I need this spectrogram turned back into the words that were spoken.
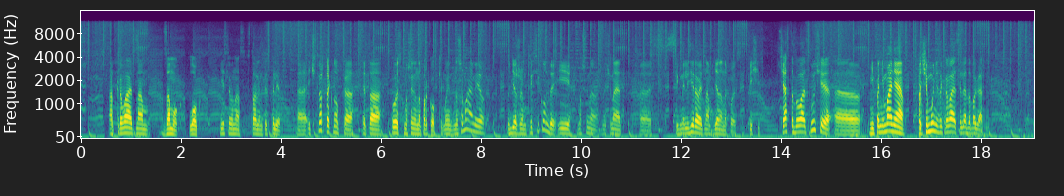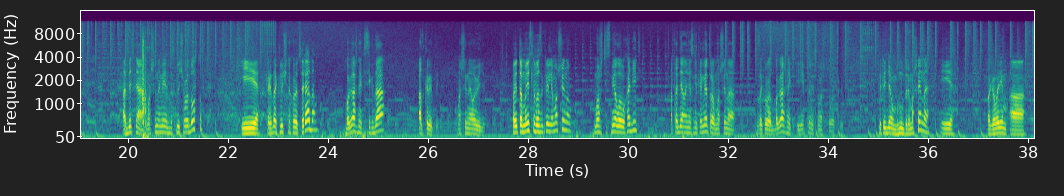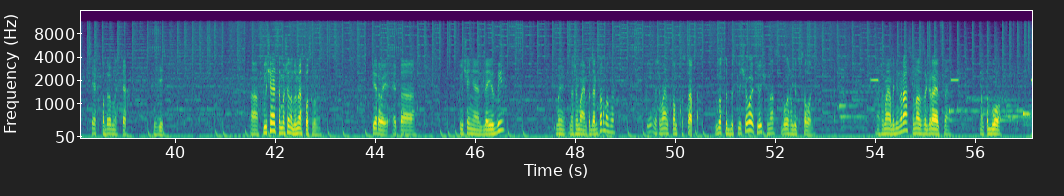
открывает нам замок, лок если у нас вставлен пистолет. Э, и четвертая кнопка – это поиск машины на парковке. Мы нажимаем ее, удерживаем 3 секунды, и машина начинает э, сигнализировать нам, где она находится, пищит. Часто бывают случаи э, непонимания, почему не закрывается ляда багажник. Объясняю, машина имеет бесключевой доступ, и когда ключ находится рядом, багажник всегда открытый, машина его видит. Поэтому, если вы закрыли машину, можете смело уходить, отойдя на несколько метров, машина закроет багажник и никто не сможет его открыть. Перейдем внутрь машины и поговорим о всех подробностях здесь. А, включается машина двумя способами. Первый – это включение для езды. Мы нажимаем педаль тормоза и нажимаем кнопку старта. Доступ бесключевой, ключ у нас должен быть в салоне. Нажимаем один раз, у нас загорается на табло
